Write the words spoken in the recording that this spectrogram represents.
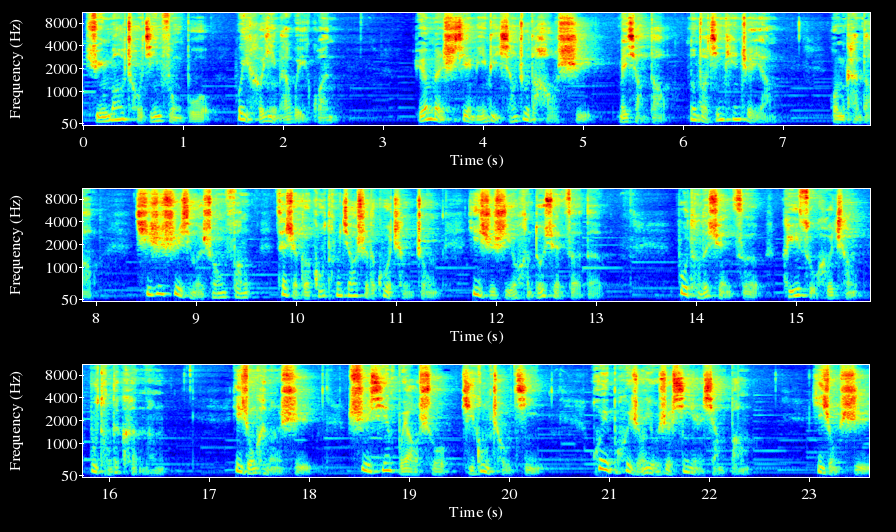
寻猫酬金风波为何引来围观？原本是件邻里相助的好事，没想到弄到今天这样。我们看到，其实事情的双方在整个沟通交涉的过程中，一直是有很多选择的。不同的选择可以组合成不同的可能。一种可能是事先不要说提供酬金，会不会仍有热心人相帮？一种是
